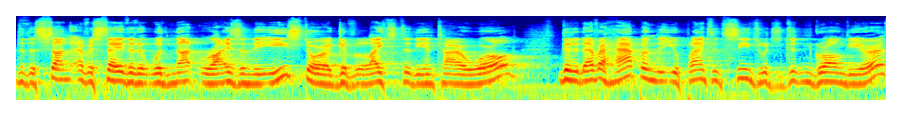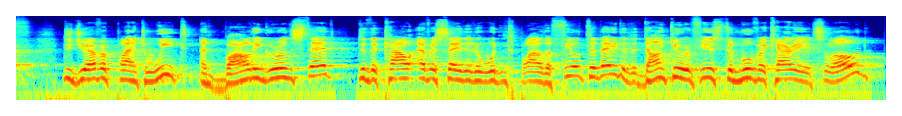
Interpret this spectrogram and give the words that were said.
Did the sun ever say that it would not rise in the east or give light to the entire world? Did it ever happen that you planted seeds which didn't grow in the earth? Did you ever plant wheat and barley grew instead? Did the cow ever say that it wouldn't plow the field today? Did the donkey refuse to move or carry its load?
